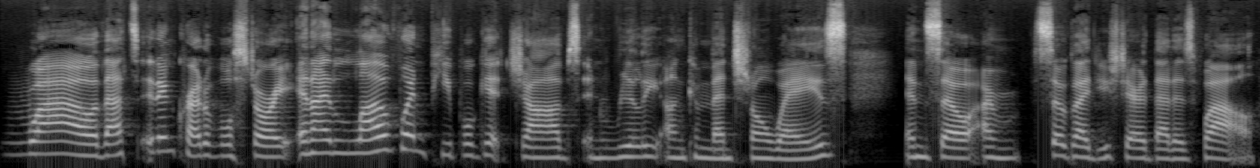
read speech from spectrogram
Wow, that's an incredible story. And I love when people get jobs in really unconventional ways. And so I'm so glad you shared that as well.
